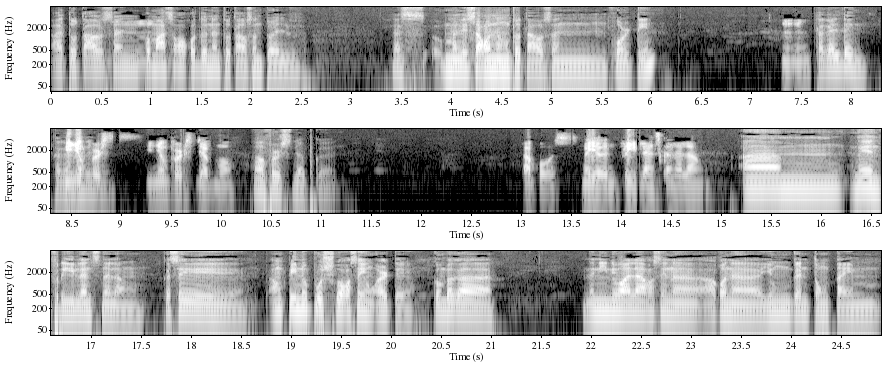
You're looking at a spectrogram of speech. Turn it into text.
Ah, 2000, Mm. pumasok ako doon ng 2012. Tapos, umalis ako ng 2014. mm Tagal din. Tagal Yun yung din. first, yun yung first job mo. Oh, first job ko. Tapos, ngayon, freelance ka na lang. Um, ngayon, freelance na lang. Kasi, ang pinupush ko kasi yung art eh. Kumbaga, naniniwala kasi na ako na yung gantong time,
